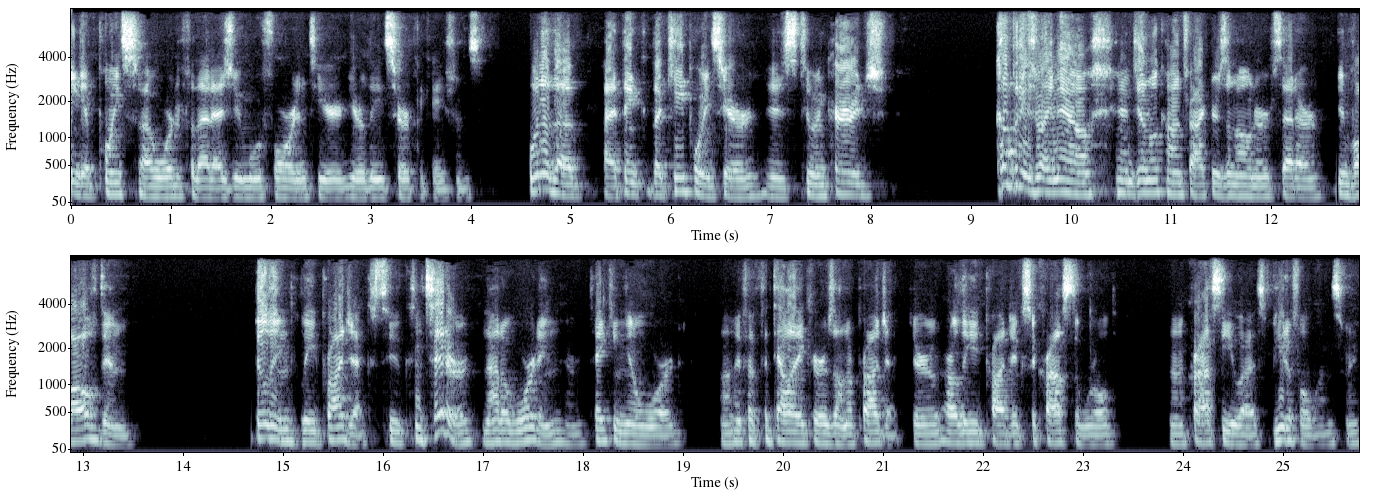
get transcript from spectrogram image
and get points awarded for that as you move forward into your, your LEED certifications. One of the, I think, the key points here is to encourage companies right now and general contractors and owners that are involved in building LEED projects to consider not awarding or taking an award uh, if a fatality occurs on a project. There are LEED projects across the world, uh, across the U.S., beautiful ones, right?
